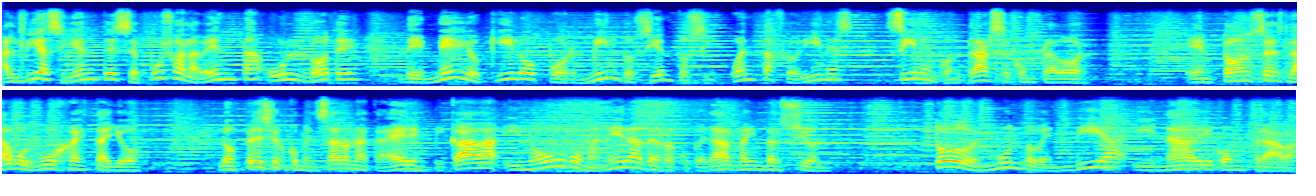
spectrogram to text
Al día siguiente se puso a la venta un lote de medio kilo por 1.250 florines sin encontrarse comprador. Entonces la burbuja estalló los precios comenzaron a caer en picada y no hubo manera de recuperar la inversión. Todo el mundo vendía y nadie compraba.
